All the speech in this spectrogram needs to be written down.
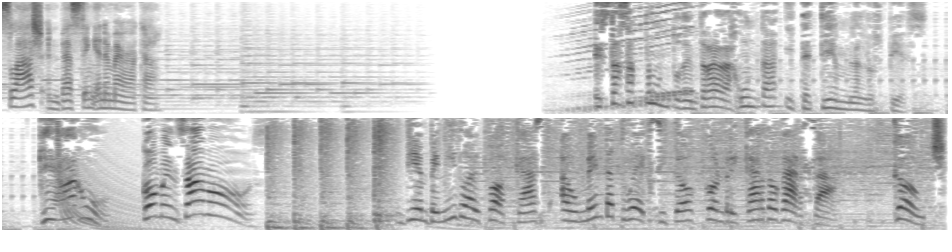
slash investing in America. Estás a punto de entrar a la junta y te tiemblan los pies. ¿Qué hago? ¡Comenzamos! Bienvenido al podcast Aumenta tu éxito con Ricardo Garza, coach,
